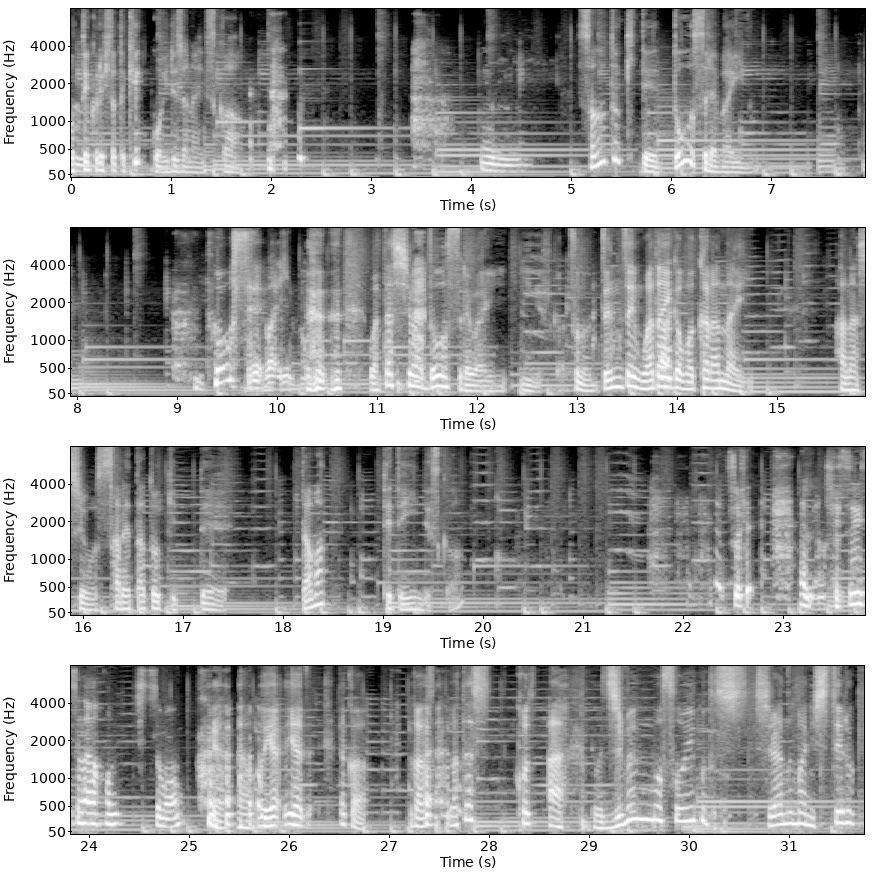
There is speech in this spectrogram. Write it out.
持ってくる人って結構いるじゃないですか、うん、その時ってどうすればいいの？どうすればいいの？私はどうすればいいいいですか？その全然話題がわからない話をされた時って黙ってていいんですか？それ、切実な本質問？いや、あいや、なんか、なんか私こ、あ、でも自分もそういうことし知らぬ間にしてる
